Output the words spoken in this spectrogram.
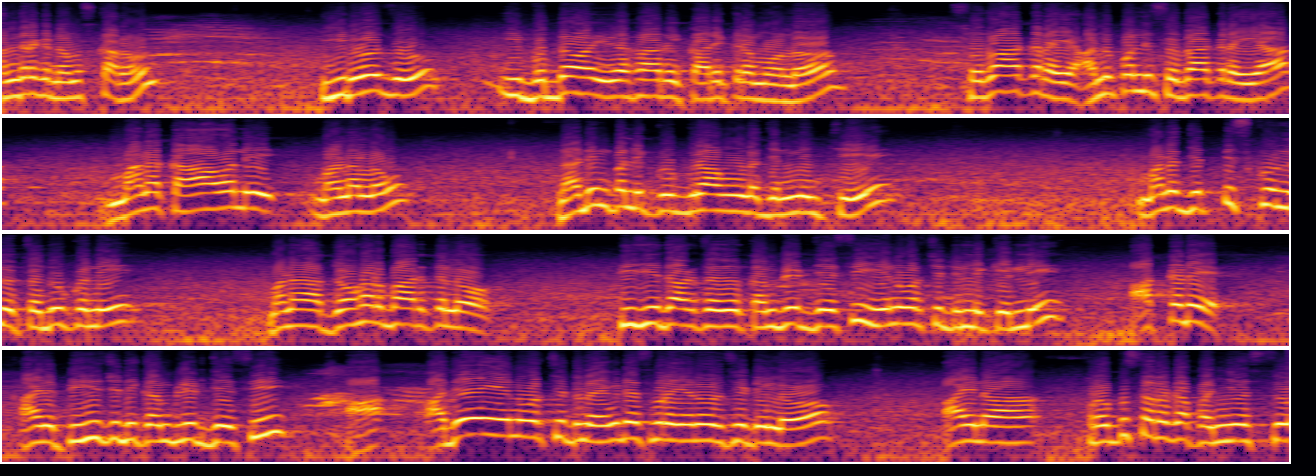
అందరికీ నమస్కారం. ఈరోజు ఈ బుద్ధ వ్యవహార కార్యక్రమంలో సుధాకరయ్య అనుపల్లి సుధాకరయ్య మన కావలి మండలం నడింపల్లి కుగ్రామంలో జన్మించి మన జెడ్పీ స్కూల్లో చదువుకొని మన జోహర్ భారతిలో పీజీ దాకా చదువు కంప్లీట్ చేసి యూనివర్సిటీలకు వెళ్ళి అక్కడే ఆయన పిహెచ్డి కంప్లీట్ చేసి అదే యూనివర్సిటీలో వెంకటేశ్వర యూనివర్సిటీలో ఆయన ప్రొఫెసర్గా పనిచేస్తూ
